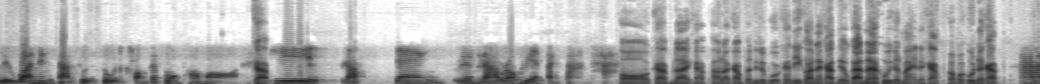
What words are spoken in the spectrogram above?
หรือว่าหนึ่งสามศูนย์ศูนย์ของกระทรวงพมครับที่รับแจ้งเรื่องราวร้องเรียนต่างๆ ค่ะ อ๋อ ครับ ได้ครับ เอาละครับ วันนี้รบกวนแค่นี้ก่อนนะครับ เดี๋ยวโอกาสหน้าคุยกันใหม่นะครับ ขอบพระคุณนะครับ ค่ะ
